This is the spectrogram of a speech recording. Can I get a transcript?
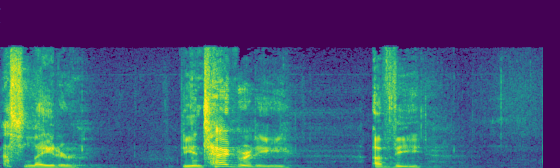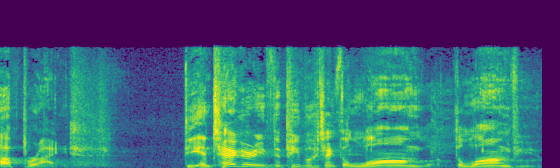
That's later. The integrity of the upright, the integrity of the people who take the long look, the long view,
